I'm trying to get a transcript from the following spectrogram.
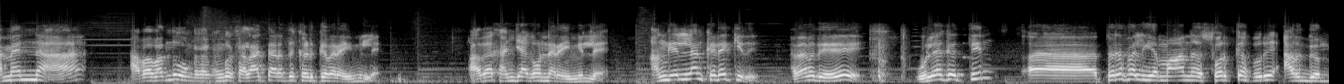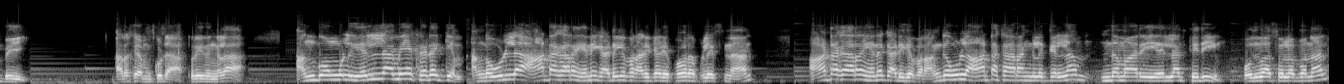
அமன்னா அவ வந்து உங்க உங்க கலாச்சாரத்தை கெடுக்க வரையும் இல்லை. அவ கஞ்சா கொண்டரையும் இல்லை. அங்கெல்லாம் கிடைக்குது. அதாவது உலகத்தின் பிரபல்யமான சொர்க்கபுரி அர்கம்பை. அரகம் கூட புரியுதுங்களா? அங்க உங்களுக்கு எல்லாமே கிடைக்கும். அங்க உள்ள ஆட்டக்காரன் எனக்கு அடிக்க போற அடிக்கடி போற பிளேஸ் நான் ஆட்டக்காரன் எனக்கு அடிக்க போறான். அங்க உள்ள ஆட்டக்காரங்களுக்கு எல்லாம் இந்த மாதிரி எல்லாம் தெரியும். பொதுவா சொல்ல போனால்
